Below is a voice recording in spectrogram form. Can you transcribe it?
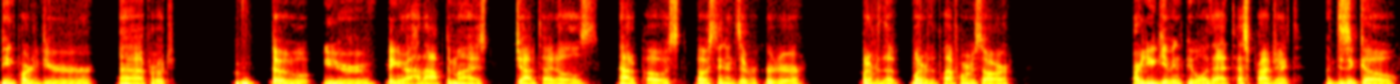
being part of your uh, approach. So you're figuring out how to optimize job titles, how to post, posting on ZipRecruiter, whatever the whatever the platforms are. Are you giving people that test project? Like, does it go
